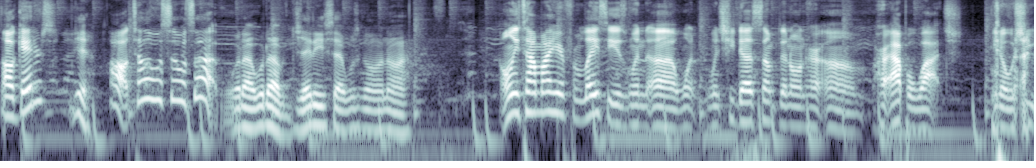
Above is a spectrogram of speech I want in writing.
Oh, Gators. Yeah. Oh, tell her what's up. what's up. What up? What up? JD said, "What's going on?" Only time I hear from Lacey is when uh when when she does something on her um her Apple Watch. You know when she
